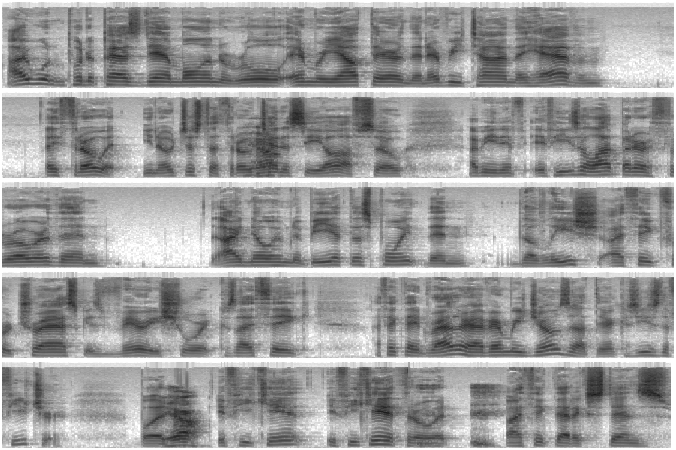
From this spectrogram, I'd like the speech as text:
I wouldn't put it past Dan Mullen to roll Emory out there, and then every time they have him, they throw it. You know, just to throw yeah. Tennessee off. So, I mean, if if he's a lot better thrower than I know him to be at this point, then the leash I think for Trask is very short because I think I think they'd rather have Emory Jones out there because he's the future. But yeah. if he can't if he can't throw it, I think that extends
